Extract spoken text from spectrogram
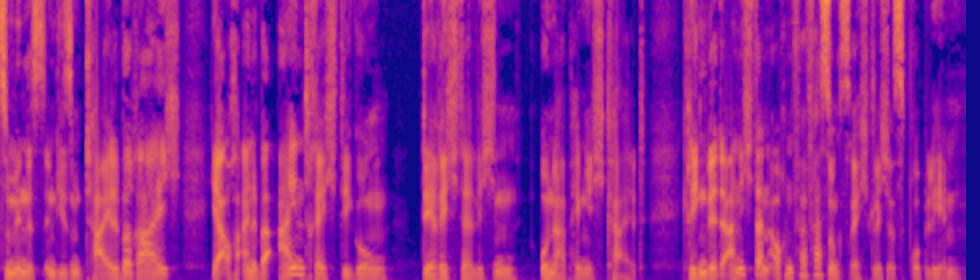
zumindest in diesem Teilbereich, ja auch eine Beeinträchtigung der richterlichen Unabhängigkeit. Kriegen wir da nicht dann auch ein verfassungsrechtliches Problem?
